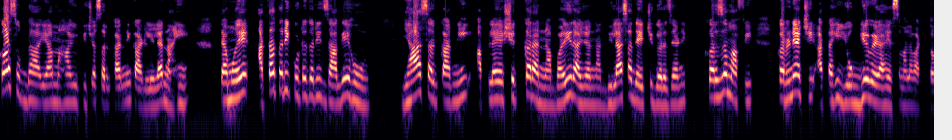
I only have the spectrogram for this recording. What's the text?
क सुद्धा या महायुतीच्या सरकारने काढलेला नाही. त्यामुळे आता तरी कुठेतरी जागे होऊन ह्या सरकारने आपल्या या शेतकऱ्यांना बळीराजांना दिलासा द्यायची गरज आहे आणि कर्जमाफी करण्याची आता ही योग्य वेळ आहे असं मला वाटतं.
